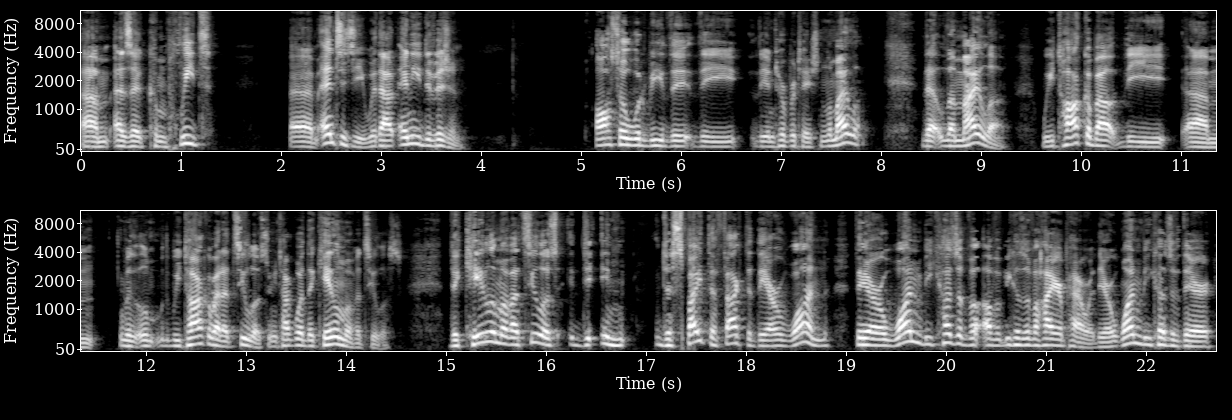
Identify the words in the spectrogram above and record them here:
um, as a complete um, entity without any division. Also, would be the the the interpretation lamaila that lamaila we talk about the um, we talk about Atzilus, we talk about the Kalim of Atzilus. The Kalim of Atzilus, in despite the fact that they are one, they are one because of a, of a, because of a higher power. They are one because of their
